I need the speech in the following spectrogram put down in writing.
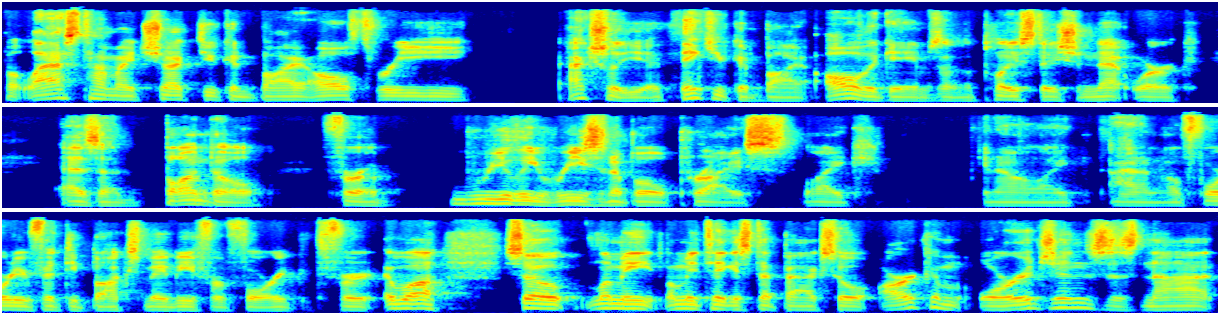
but last time I checked, you can buy all three. Actually, I think you could buy all the games on the PlayStation Network as a bundle for a really reasonable price like you know like i don't know 40 or 50 bucks maybe for four for well so let me let me take a step back. So arkham origins is not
